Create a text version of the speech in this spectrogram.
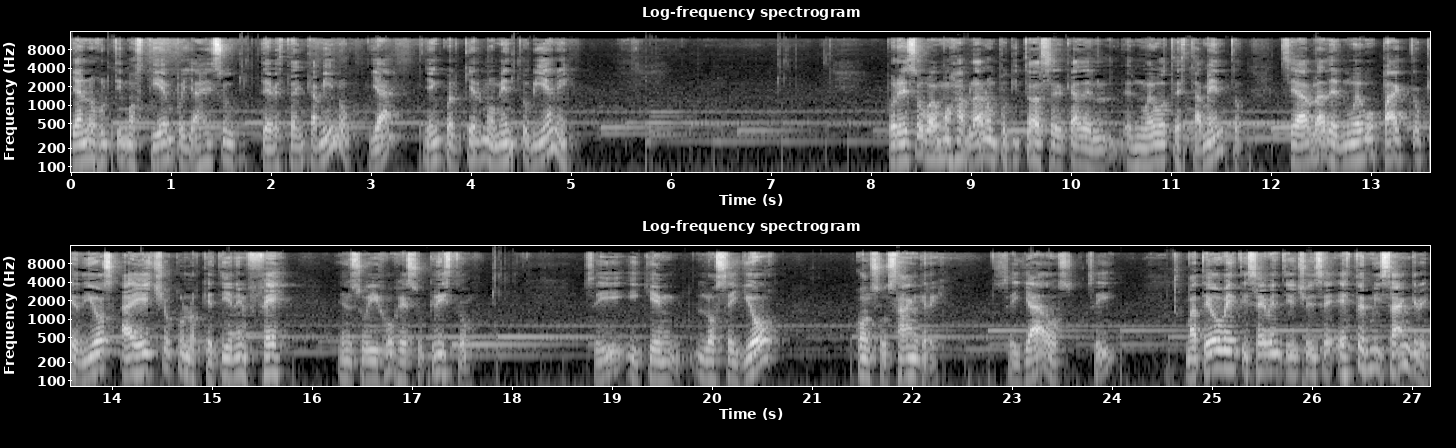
ya en los últimos tiempos ya Jesús debe estar en camino, ya, ya en cualquier momento viene. Por eso vamos a hablar un poquito acerca del, Nuevo Testamento. Se habla del nuevo pacto que Dios ha hecho con los que tienen fe en su Hijo Jesucristo. ¿Sí? Y quien lo selló con su sangre, sellados, ¿sí? Mateo 26, 28 dice, esto es mi sangre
